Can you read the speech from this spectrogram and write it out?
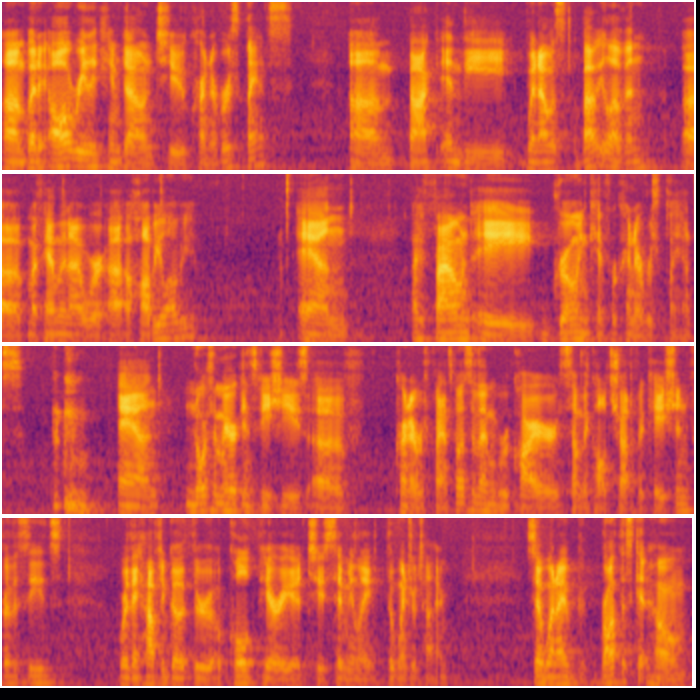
Um, but it all really came down to carnivorous plants. Um, back in the when I was about 11, uh, my family and I were at a Hobby Lobby, and I found a growing kit for carnivorous plants. and North American species of carnivorous plants, most of them require something called stratification for the seeds, where they have to go through a cold period to simulate the wintertime. So when I brought this kit home,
